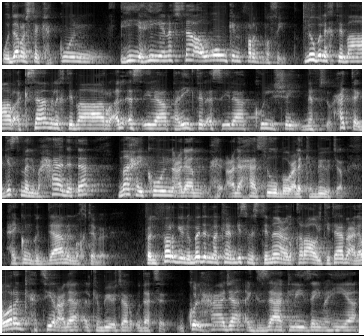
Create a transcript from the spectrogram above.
ودرجتك حتكون هي هي نفسها أو ممكن فرق بسيط. أسلوب الاختبار، أقسام الاختبار، الأسئلة، طريقة الأسئلة، كل شيء نفسه، حتى قسم المحادثة ما حيكون على على حاسوب أو على كمبيوتر حيكون قدام المختبر. فالفرق إنه بدل ما كان قسم الاستماع والقراءة والكتابة على ورق حتصير على الكمبيوتر وذاتس ات كل حاجة exactly زي ما هي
